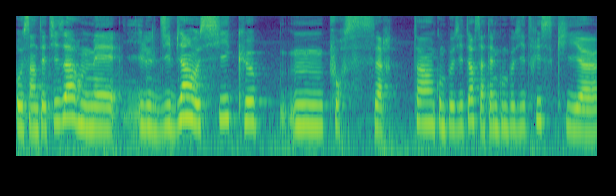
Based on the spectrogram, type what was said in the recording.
aux synthétiseurs, mais il dit bien aussi que mm, pour certains certains compositeurs, certaines compositrices qui euh,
